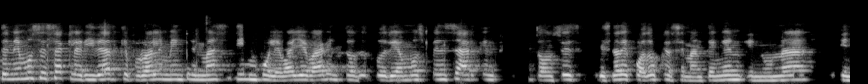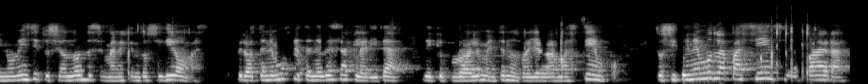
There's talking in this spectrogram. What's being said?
tenemos esa claridad que probablemente más tiempo le va a llevar, entonces podríamos pensar que entonces es adecuado que se mantengan en una, en una institución donde se manejen dos idiomas. Pero tenemos que tener esa claridad de que probablemente nos va a llevar más tiempo. Entonces, si tenemos la paciencia para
